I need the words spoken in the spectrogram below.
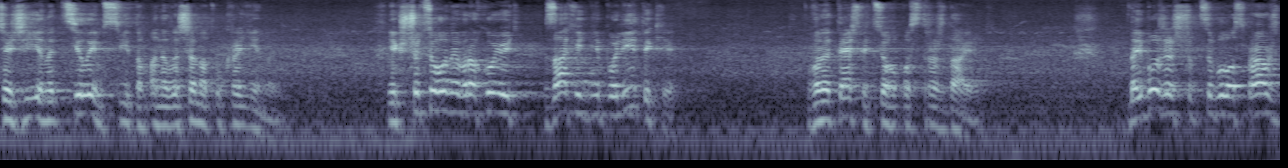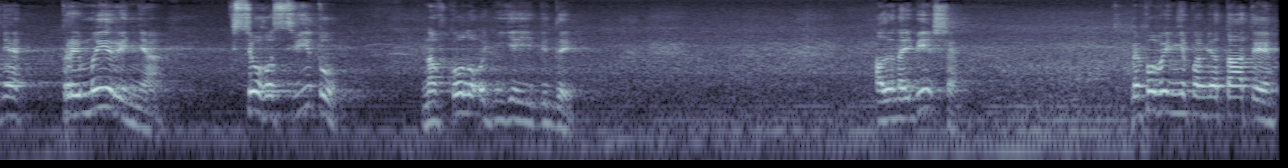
тяжіє над цілим світом, а не лише над Україною. Якщо цього не врахують західні політики, вони теж від цього постраждають. Дай Боже, щоб це було справжнє примирення всього світу навколо однієї біди. Але найбільше ми повинні пам'ятати,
